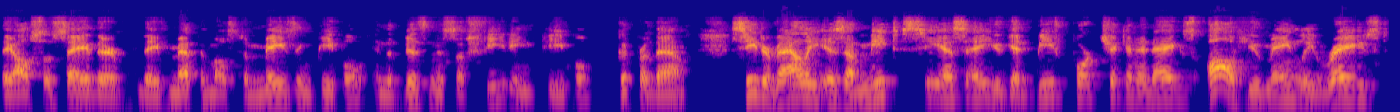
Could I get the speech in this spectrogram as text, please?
They also say they're, they've met the most amazing people in the business of feeding people. Good for them. Cedar Valley is a meat CSA. You get beef, pork, chicken, and eggs, all humanely raised,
